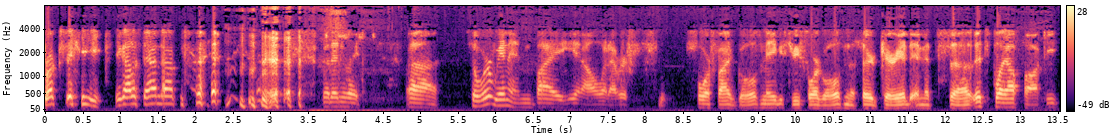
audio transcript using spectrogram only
Brooksy, you gotta stand up but anyway, uh, so we're winning by you know whatever four or five goals, maybe three, four goals in the third period, and it's uh, it's playoff hockey.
